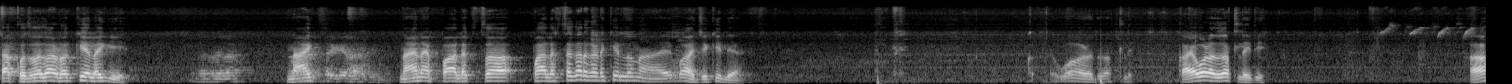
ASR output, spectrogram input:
चाकवतचा गाडा केला की. नाही नाही पालकचा पालकचा गरगाडा केला नाही भाजी केली आहे. काय वाळत घातले काय वाळत घातलंय ती? हा?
